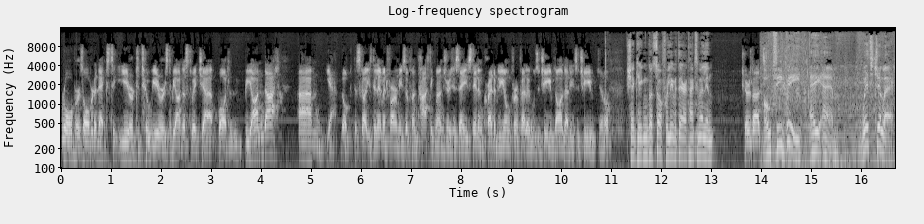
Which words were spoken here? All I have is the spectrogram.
Rovers over the next year to two years, to be honest with you. But beyond that, um, yeah, look, the sky's the limit for him. He's a fantastic manager, as you say. He's still incredibly young for a fellow who's achieved all that he's achieved, you know. Shane Keegan, good stuff. We'll leave it there. Thanks a million. Cheers, lads. OTB AM with Gillette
